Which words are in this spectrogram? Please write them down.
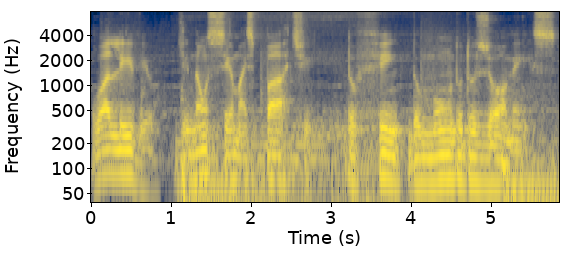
O alívio de não ser mais parte do fim do mundo dos homens.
